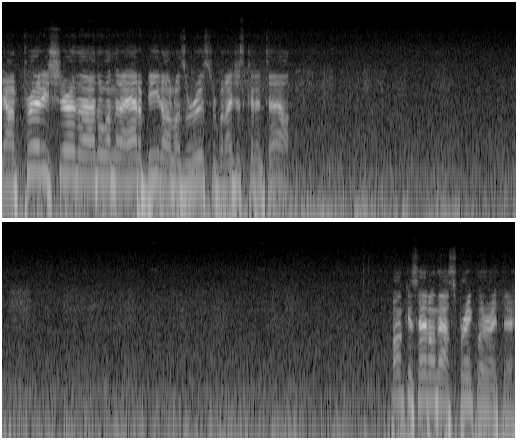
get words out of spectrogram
Yeah, I'm pretty sure the other one that I had a bead on was a rooster, but I just couldn't tell. Bonk his head on that sprinkler right there.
